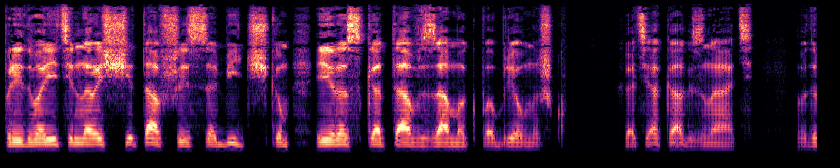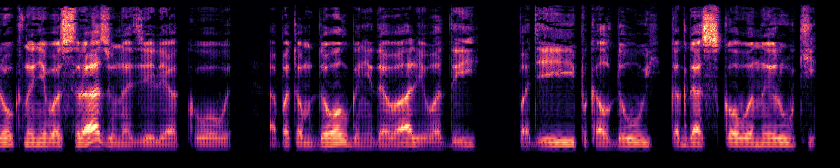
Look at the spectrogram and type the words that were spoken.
предварительно рассчитавшись с обидчиком и раскатав замок по бревнышку. Хотя, как знать, вдруг на него сразу надели оковы, а потом долго не давали воды. Поди, поколдуй, когда скованы руки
